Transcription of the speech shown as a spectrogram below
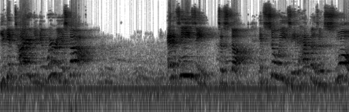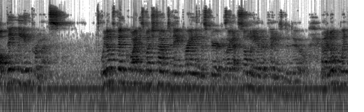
You get tired, you get weary, you stop. And it's easy to stop. It's so easy. It happens in small daily increments. We don't spend quite as much time today praying in the Spirit because I got so many other things to do. And I don't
